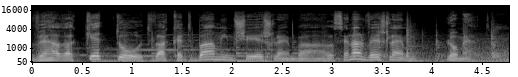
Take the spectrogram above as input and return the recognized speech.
והרקטות והכטב"מים שיש להם בארסנל, ויש להם לא מעט.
